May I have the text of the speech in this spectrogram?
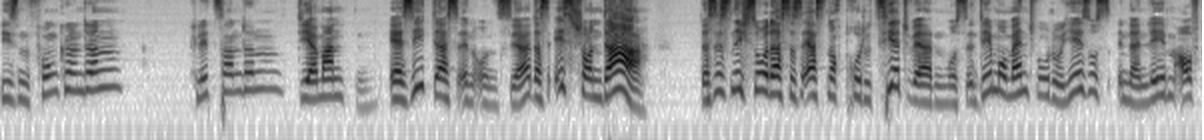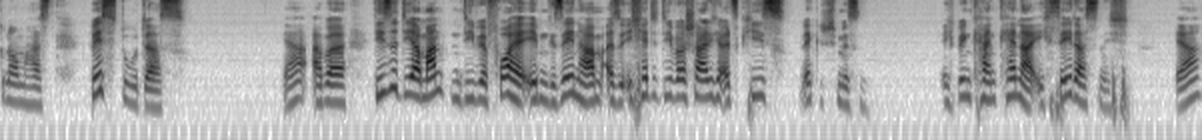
diesen funkelnden, glitzernden Diamanten. Er sieht das in uns, ja. Das ist schon da. Das ist nicht so, dass es erst noch produziert werden muss. In dem Moment, wo du Jesus in dein Leben aufgenommen hast, bist du das. Ja, aber diese Diamanten, die wir vorher eben gesehen haben, also ich hätte die wahrscheinlich als Kies weggeschmissen. Ich bin kein Kenner, ich sehe das nicht. Ja?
